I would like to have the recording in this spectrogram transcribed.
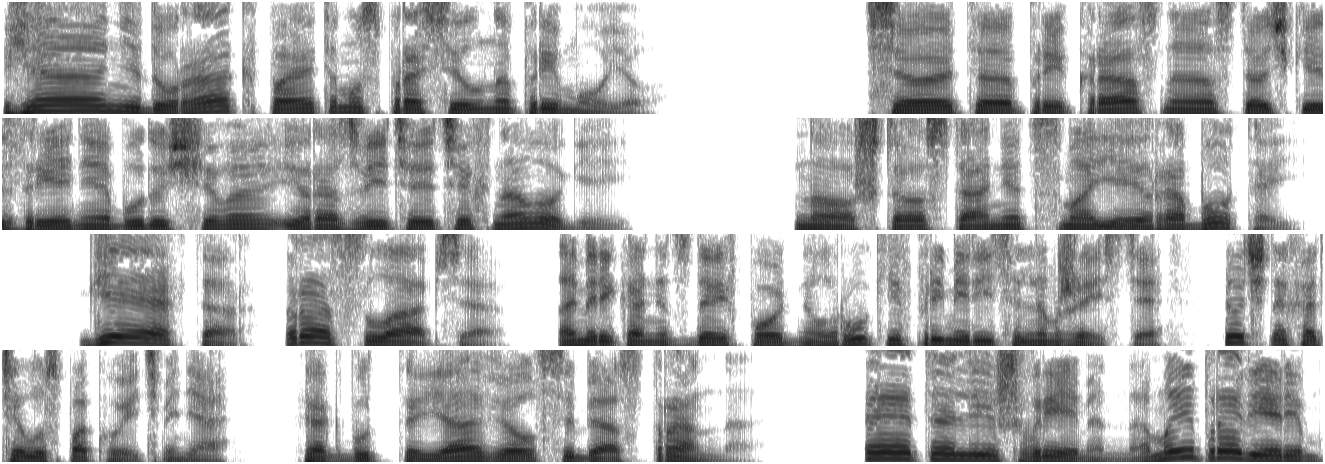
Я не дурак, поэтому спросил напрямую. Все это прекрасно с точки зрения будущего и развития технологий. Но что станет с моей работой? Гектор, расслабься. Американец Дэйв поднял руки в примирительном жесте. Точно хотел успокоить меня, как будто я вел себя странно. Это лишь временно. Мы проверим,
